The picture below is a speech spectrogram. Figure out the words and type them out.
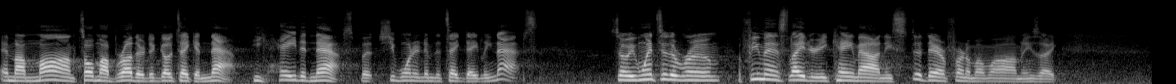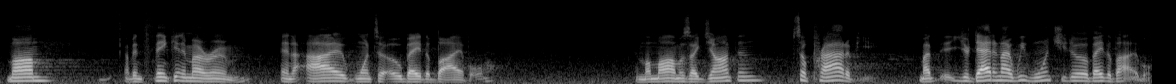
and my mom told my brother to go take a nap. He hated naps, but she wanted him to take daily naps. So he went to the room. A few minutes later, he came out and he stood there in front of my mom, and he's like, Mom, I've been thinking in my room, and I want to obey the Bible. And my mom was like, Jonathan, I'm so proud of you. My, your dad and I, we want you to obey the Bible.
